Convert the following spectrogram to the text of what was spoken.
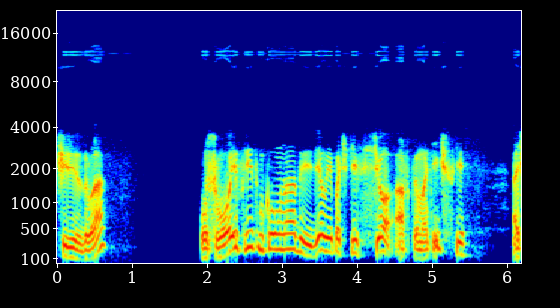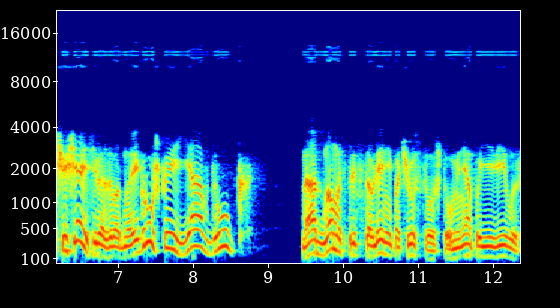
через два, усвоив ритм клоунады и делая почти все автоматически, ощущая себя заводной игрушкой, я вдруг на одном из представлений почувствовал, что у меня появилось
